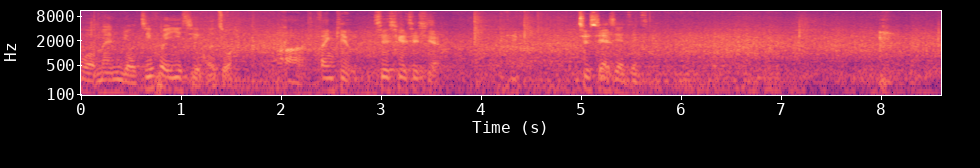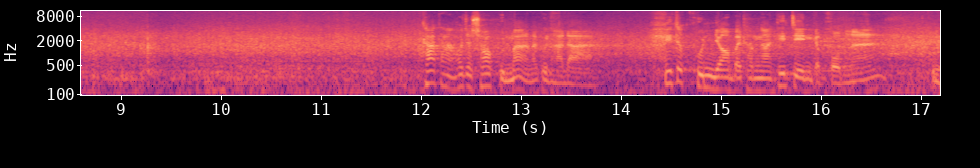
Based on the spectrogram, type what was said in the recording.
我们有机会一起合作。啊，Thank you，谢谢谢谢，谢谢谢谢谢。 ท่าทางเขาจะชอบคุณมากนะคุณฮาดา นี่ถ้าคุณยอมไปทำงานที่จีนกับผมนะ คุณ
